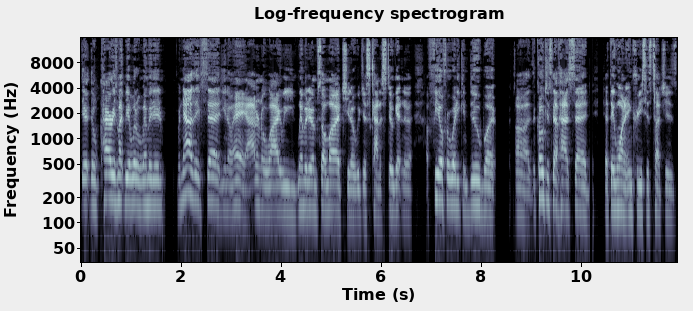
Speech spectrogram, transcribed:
their- the carries might be a little limited. But now they've said, you know, hey, I don't know why we limited him so much. You know, we're just kind of still getting a, a feel for what he can do. But uh, the coaching staff has said that they want to increase his touches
